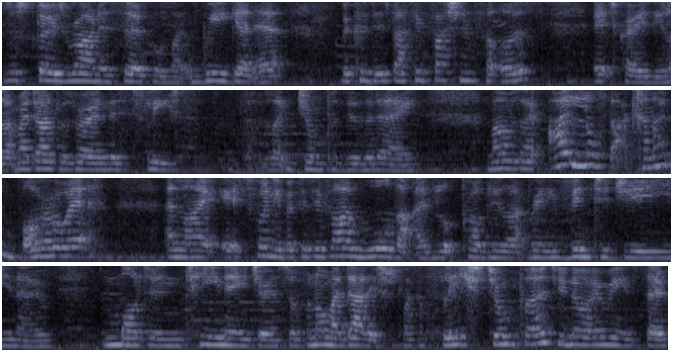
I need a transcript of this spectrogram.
just goes around in circles like we get it because it's back in fashion for us. It's crazy. Like my dad was wearing this fleece like jumper the other day and I was like I love that can I borrow it? And like it's funny because if I wore that I'd look probably like really vintagey you know modern teenager and stuff. And on my dad it's just like a fleece jumper do you know what I mean? So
